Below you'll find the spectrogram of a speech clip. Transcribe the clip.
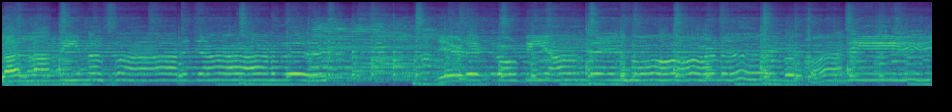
ਲਾਲਾਂ ਦੀ ਨਾ ਸਾਰ ਜਾਣਦੇ ਜਿਹੜੇ ਕੌਡੀਆਂ ਦੇ ਹੋਣ ਵਪਾਰੀ,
